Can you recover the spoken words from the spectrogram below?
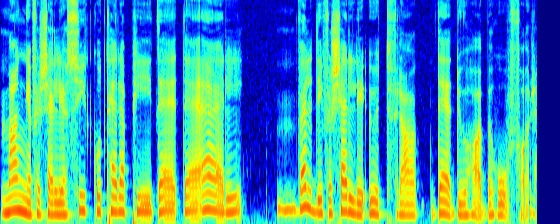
många olika psykoterapi. Det, det är väldigt forskjellig ut från det du har behov för.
